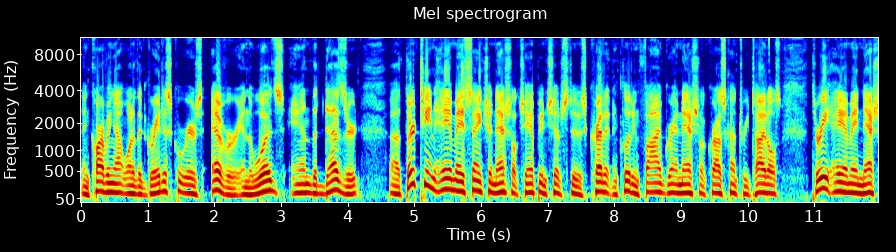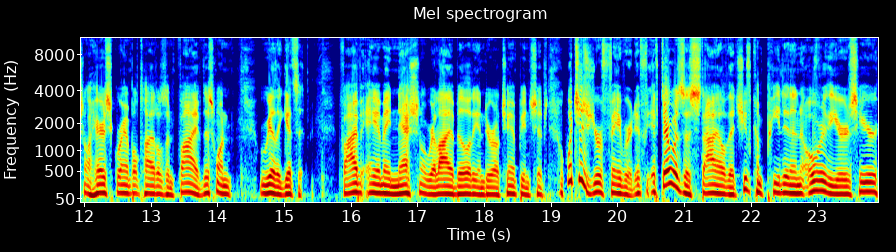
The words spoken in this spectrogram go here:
and carving out one of the greatest careers ever in the woods and the desert. Uh, 13 AMA sanctioned national championships to his credit, including five Grand National cross country titles, three AMA national hare scramble titles, and five. This one really gets it. Five AMA National Reliability Enduro Championships. Which is your favorite? If if there was a style that you've competed in over the years here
